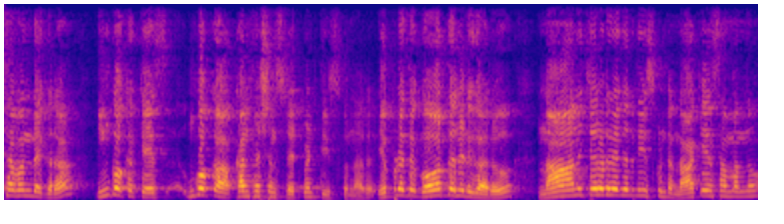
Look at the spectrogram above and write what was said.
సెవెన్ దగ్గర ఇంకొక కేసు ఇంకొక కన్ఫెషన్ స్టేట్మెంట్ తీసుకున్నారు. ఎప్పుడైతే గోవర్ధన్ రెడ్డి గారు నా అనుచరుడి దగ్గర తీసుకుంటే నాకేం సంబంధం?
